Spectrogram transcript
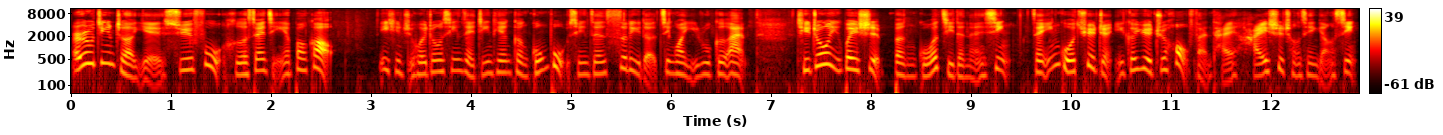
而入境者也需附核酸检验报告。疫情指挥中心在今天更公布新增四例的境外移入个案，其中一位是本国籍的男性，在英国确诊一个月之后返台还是呈现阳性，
